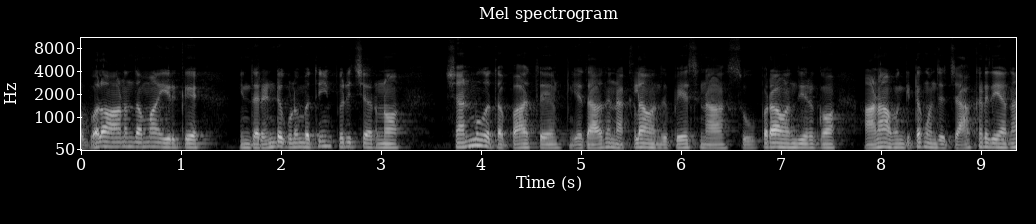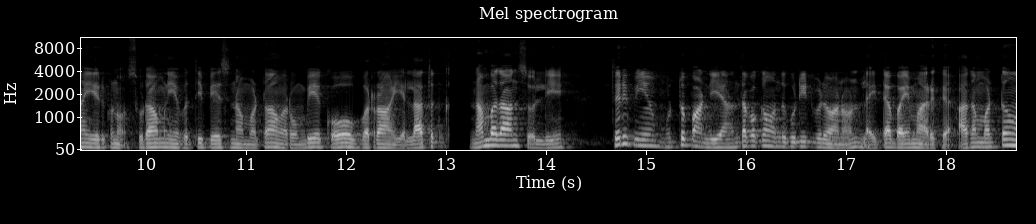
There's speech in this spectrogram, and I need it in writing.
அவ்வளோ ஆனந்தமாக இருக்குது இந்த ரெண்டு குடும்பத்தையும் பிரிச்சிடணும். சண்முகத்தை பார்த்து ஏதாவது நக்கலாக வந்து பேசினா சூப்பராக வந்து இருக்கும். ஆனால் அவங்ககிட்ட கொஞ்சம் ஜாக்கிரதையாக தான் இருக்கணும். சுடாமணியை பற்றி பேசினா மட்டும் அவன் ரொம்பவே கோவப்படுறான். எல்லாத்துக்கும் நம்ம தான் சொல்லி திருப்பியும் முத்துப்பாண்டியை அந்த பக்கம் வந்து கூட்டிகிட்டு போயிடுவானோன்னு லைட்டாக பயமாக இருக்குது அதை மட்டும்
